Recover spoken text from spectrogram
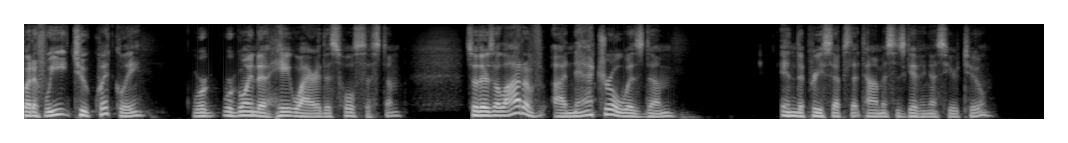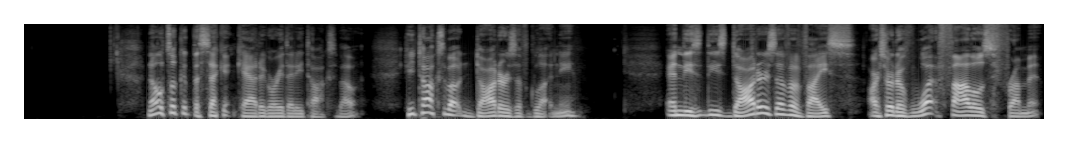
But if we eat too quickly, we're, we're going to haywire this whole system. So there's a lot of uh, natural wisdom in the precepts that Thomas is giving us here, too. Now let's look at the second category that he talks about. He talks about daughters of gluttony. And these, these daughters of a vice are sort of what follows from it,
